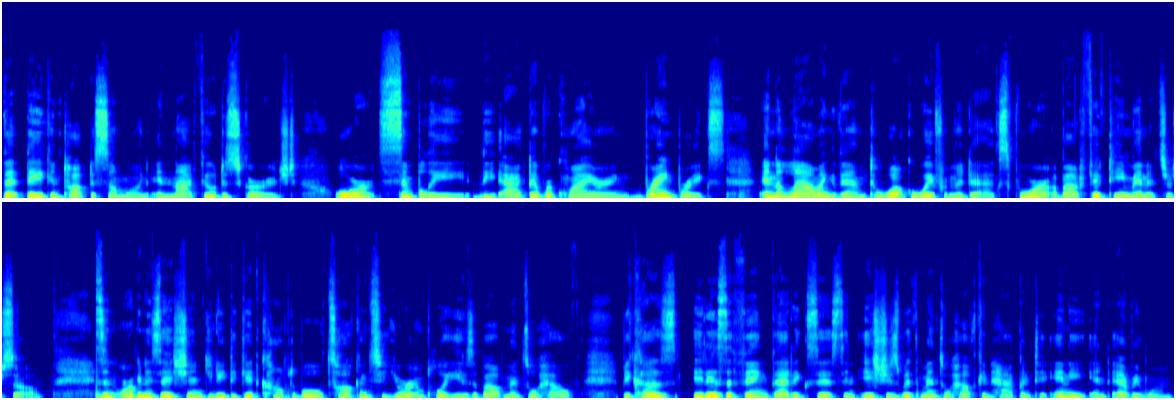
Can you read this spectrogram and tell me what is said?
that they can talk to someone and not feel discouraged or simply the act of requiring brain breaks and allowing them to walk away from the desks for about 15 minutes or so. As an organization, you need to get comfortable talking to your employees about mental health because it is a thing that exists and issues with mental health can happen to any and everyone.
